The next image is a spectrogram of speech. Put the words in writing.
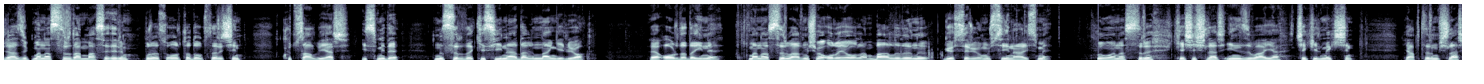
Birazcık manastırdan bahsedelim. Burası Ortodokslar için kutsal bir yer. İsmi de Mısır'daki Sina Dağı'ndan geliyor. Ve orada da yine manastır varmış ve oraya olan bağlılığını gösteriyormuş Sina ismi. Bu manastırı keşişler inzivaya çekilmek için yaptırmışlar.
